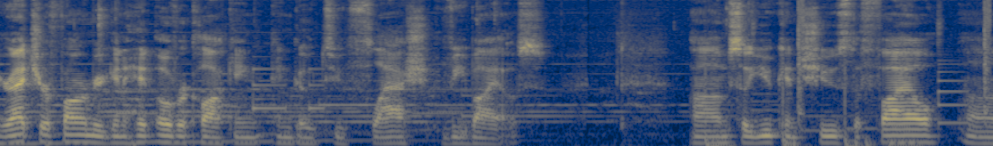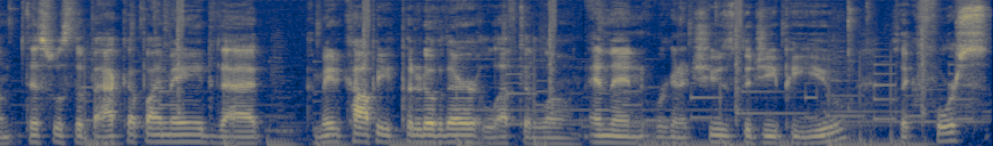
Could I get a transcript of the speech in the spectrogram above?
You're at your farm, you're going to hit overclocking and go to flash vBIOS. Um, so you can choose the file. Um, this was the backup I made that I made a copy, put it over there, left it alone. And then we're gonna choose the GPU, click force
